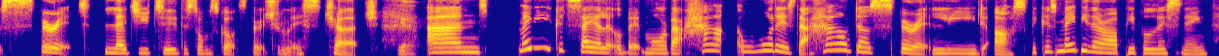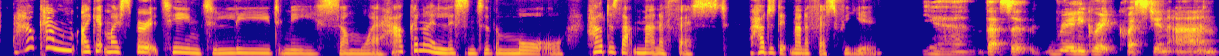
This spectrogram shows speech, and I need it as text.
spirit led you to the Swampscott Spiritualist Church. Yeah. And maybe you could say a little bit more about how what is that? How does spirit lead us? Because maybe there are people listening. How can i get my spirit team to lead me somewhere? How can i listen to them more? How does that manifest? How did it manifest for you yeah, that's a really great question, Ann.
